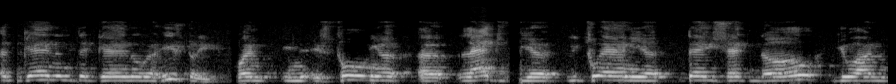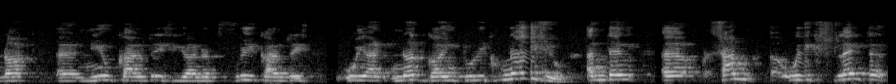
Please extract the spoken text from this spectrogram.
again and again over history. When in Estonia, uh, Latvia, Lithuania, they said, no, you are not uh, new countries, you are not free countries, we are not going to recognize you. And then uh, some uh, weeks later,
